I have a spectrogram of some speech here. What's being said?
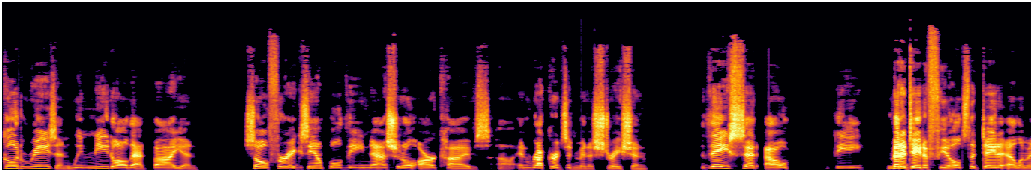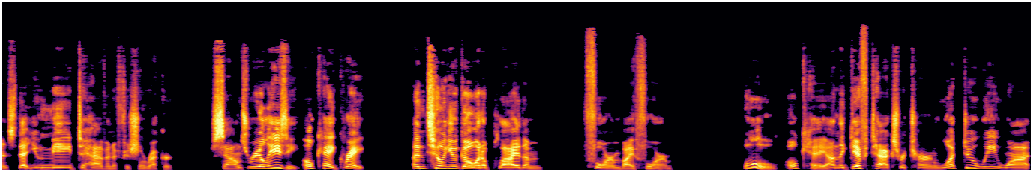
good reason we need all that buy-in so, for example, the National Archives uh, and Records Administration, they set out the metadata fields, the data elements that you need to have an official record. Sounds real easy. Okay, great. Until you go and apply them form by form. Oh, okay. On the gift tax return, what do we want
